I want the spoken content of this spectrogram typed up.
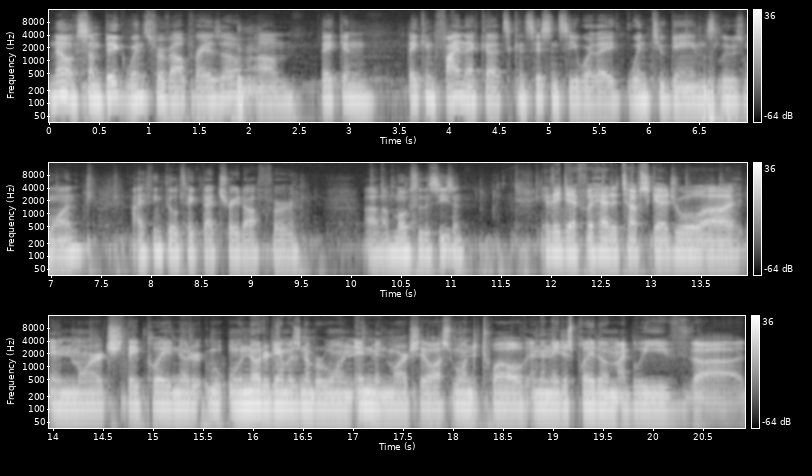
no, some big wins for Valparaiso. Um, they can they can find that consistency where they win two games, lose one. I think they'll take that trade off for uh, most of the season. They definitely had a tough schedule uh, in March. They played Notre Notre Dame was number one in mid March. They lost one to twelve, and then they just played them, I believe, uh,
